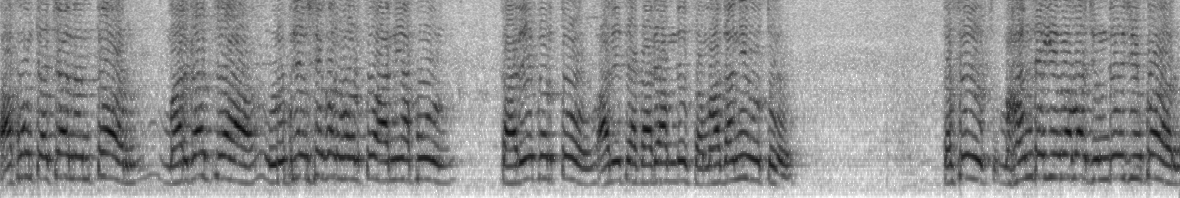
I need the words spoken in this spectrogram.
आपण त्याच्यानंतर मार्गाच्या रूपरेषेकडे वळतो आणि आपण कार्य करतो आणि त्या कार्यामध्ये समाधानी होतो. तसेच महान देगी बाबा जुमदेवजी पर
